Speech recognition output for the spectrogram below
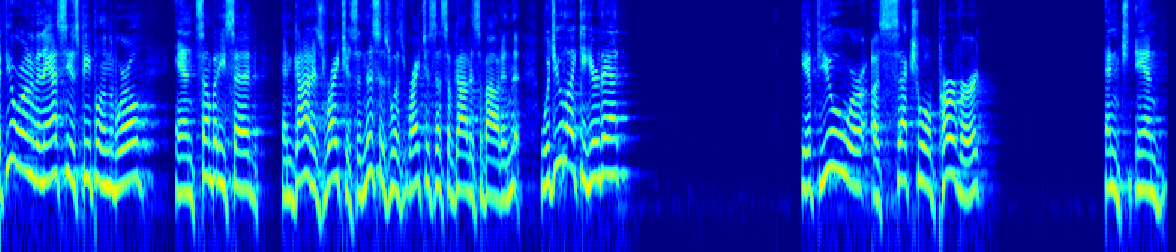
If you were one of the nastiest people in the world and somebody said, and God is righteous, and this is what righteousness of God is about, and th- would you like to hear that? If you were a sexual pervert and, and,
